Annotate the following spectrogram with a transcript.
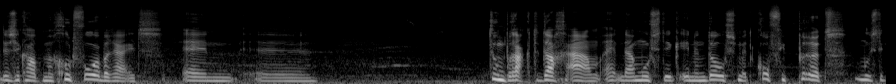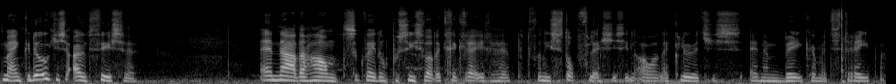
Dus ik had me goed voorbereid. En eh, toen brak de dag aan en daar moest ik in een doos met koffieprut moest ik mijn cadeautjes uitvissen. En na de hand, ik weet nog precies wat ik gekregen heb, van die stopflesjes in allerlei kleurtjes en een beker met strepen.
